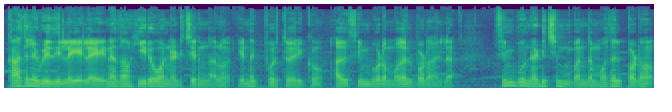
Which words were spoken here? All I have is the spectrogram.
காதல விடுதியில் இல்லை என்னதான் ஹீரோவாக நடிச்சிருந்தாலும் எனக்கு பொறுத்த வரைக்கும் அது சிம்புவோட முதல் படம் இல்லை. சிம்பு நடித்து வந்த முதல் படம்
